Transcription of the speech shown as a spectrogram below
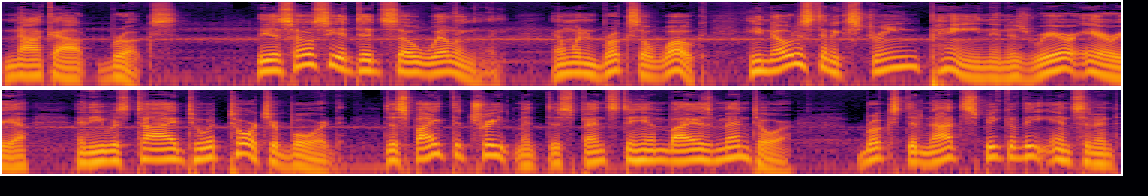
knock out Brooks. The associate did so willingly, and when Brooks awoke, he noticed an extreme pain in his rear area and he was tied to a torture board. Despite the treatment dispensed to him by his mentor, Brooks did not speak of the incident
